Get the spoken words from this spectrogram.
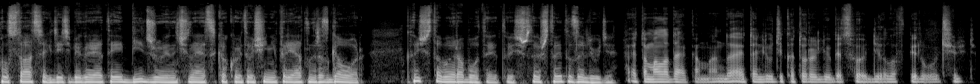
был ситуации, где тебе говорят «Эй, биджу», и начинается какой-то очень неприятный разговор. Кто сейчас с тобой работает? То есть что, что это за люди? Это молодая команда, это люди, которые любят свое дело в первую очередь.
